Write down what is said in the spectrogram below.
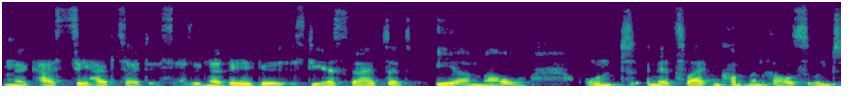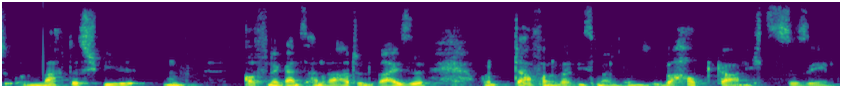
eine KSC-Halbzeit ist. Also in der Regel ist die erste Halbzeit eher mau und in der zweiten kommt man raus und, und macht das Spiel auf eine ganz andere Art und Weise. Und davon war diesmal überhaupt gar nichts zu sehen.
